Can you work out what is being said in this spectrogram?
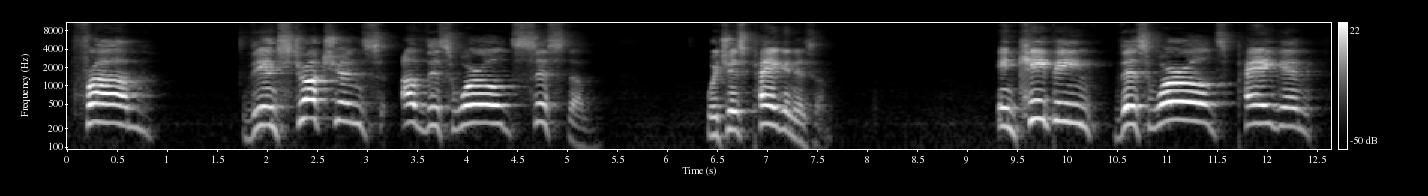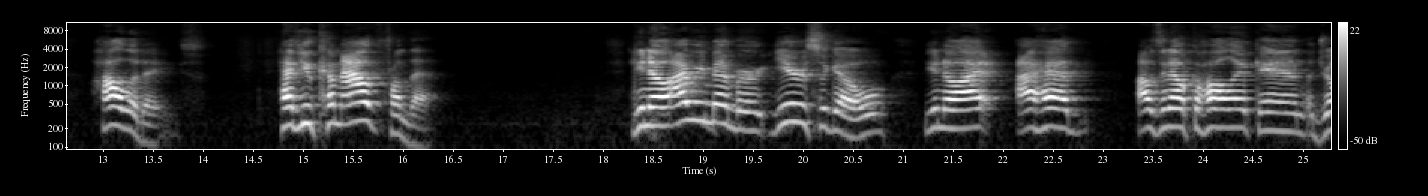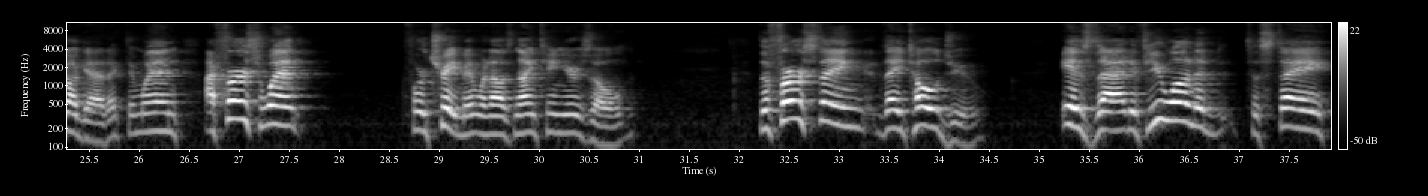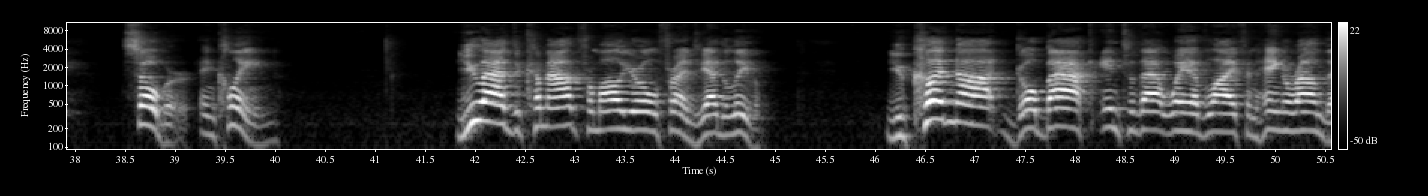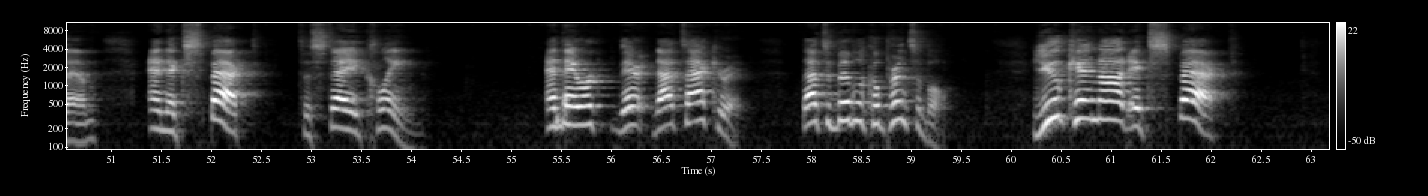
from the instructions of this world system, which is paganism? in keeping this world's pagan holidays? Have you come out from that? You know, I remember years ago, you know, I I had I was an alcoholic and a drug addict, and when I first went for treatment when I was 19 years old, the first thing they told you is that if you wanted to stay sober and clean, you had to come out from all your old friends. You had to leave them. You could not go back into that way of life and hang around them and expect to stay clean. And they were there that's accurate. That's a biblical principle. You cannot expect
